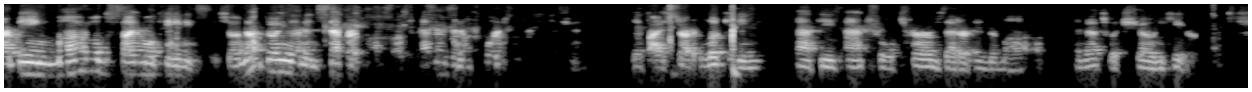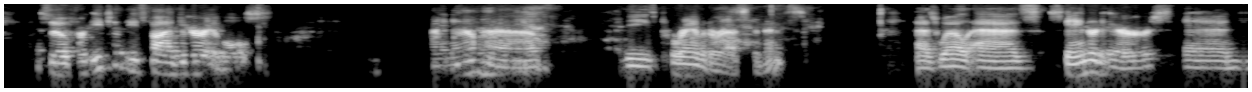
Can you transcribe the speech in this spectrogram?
are being modeled simultaneously. So I'm not doing them in separate models. That is an important distinction if I start looking at these actual terms that are in the model. And that's what's shown here. So for each of these five variables, I now have these parameter estimates as well as standard errors and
